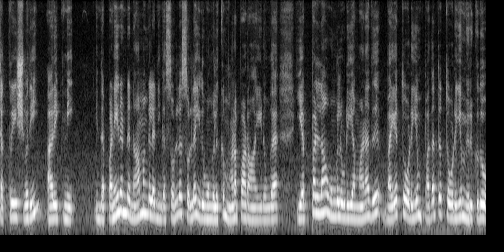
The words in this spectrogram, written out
சக்ரேஸ்வரி அரிக்னி. இந்த பனிரெண்டு நாமங்களை நீங்கள் சொல்ல சொல்ல இது உங்களுக்கு மனப்பாடம் ஆயிடுங்க. எப்பெல்லாம் உங்களுடைய மனது பயத்தோடையும் பதட்டத்தோடையும் இருக்குதோ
